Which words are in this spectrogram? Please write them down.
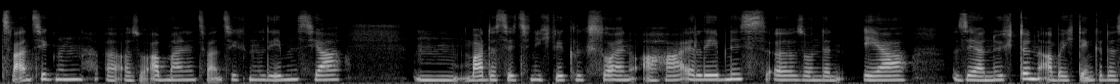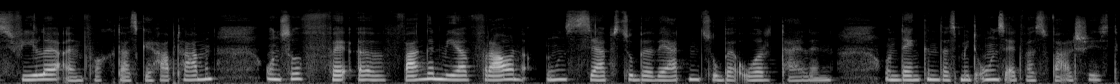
20. Äh, also ab meinem 20. Lebensjahr mm, war das jetzt nicht wirklich so ein Aha-Erlebnis, äh, sondern eher sehr nüchtern, aber ich denke, dass viele einfach das gehabt haben. Und so fangen wir Frauen uns selbst zu bewerten, zu beurteilen und denken, dass mit uns etwas falsch ist.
